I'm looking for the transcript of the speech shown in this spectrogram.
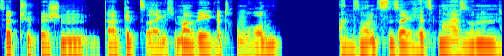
dieser typischen, da gibt es eigentlich immer Wege drumherum. Ansonsten sage ich jetzt mal so einen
